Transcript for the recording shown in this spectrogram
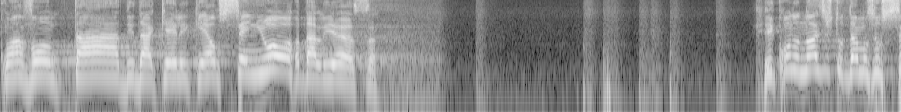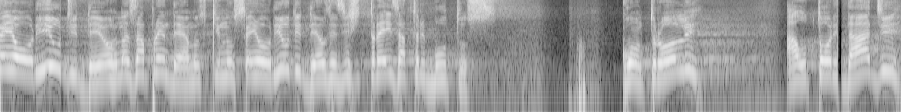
com a vontade daquele que é o Senhor da aliança. E quando nós estudamos o senhorio de Deus, nós aprendemos que no senhorio de Deus existem três atributos: controle, autoridade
